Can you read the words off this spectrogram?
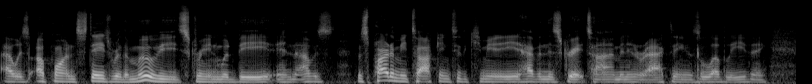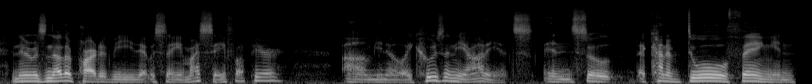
I was up on stage where the movie screen would be, and I was it was part of me talking to the community, having this great time and interacting. It was a lovely evening, and there was another part of me that was saying, "Am I safe up here? Um, you know, like who's in the audience?" And so that kind of dual thing, and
